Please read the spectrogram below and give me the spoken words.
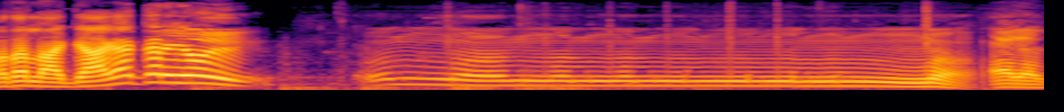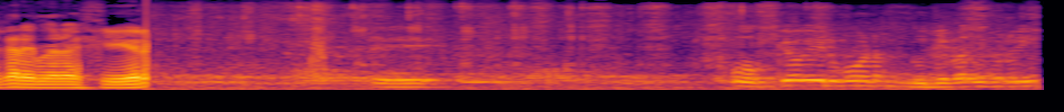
ਪਤਾ ਲੱਗ ਗਿਆ, ਆ ਗਿਆ ਘਰੇ ਓਏ। ਆ ਗਿਆ ਘਰੇ ਮੇਰਾ ਸ਼ੇਰ। ਤੇ ਓਕੇ ਹੋਈ ਰਿਪੋਰਟ ਦੂਜੇ ਪਾਸੇ ਕਰੋ ਜੀ।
